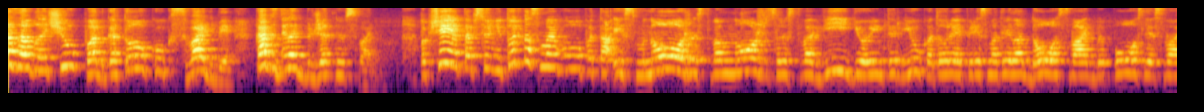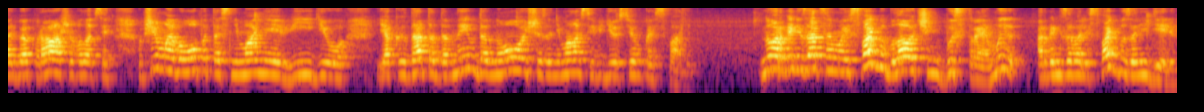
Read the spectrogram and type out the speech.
разоблачу подготовку к свадьбе, как сделать бюджетную свадьбу. Вообще это все не только с моего опыта, и с множества, множества видео, интервью, которые я пересмотрела до свадьбы, после свадьбы, опрашивала всех. Вообще моего опыта снимания видео. Я когда-то давным-давно еще занималась и видеосъемкой свадеб. Но организация моей свадьбы была очень быстрая. Мы организовали свадьбу за неделю.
